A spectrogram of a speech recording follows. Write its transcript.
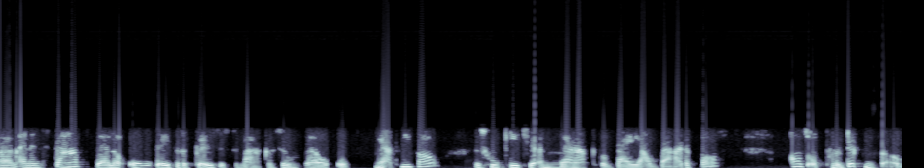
Um, en in staat stellen om betere keuzes te maken, zowel op merkniveau. Dus hoe kies je een merk dat bij jouw waarde past, als op productniveau.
